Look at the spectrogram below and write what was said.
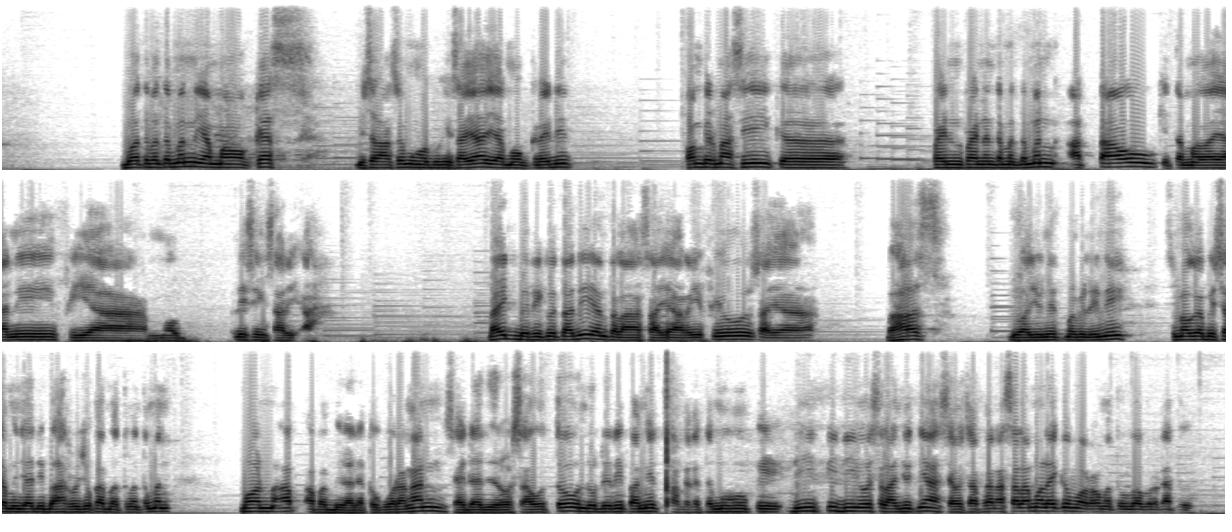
buat teman-teman yang mau cash bisa langsung menghubungi saya yang mau kredit konfirmasi ke finance teman-teman atau kita melayani via leasing syariah. Baik, berikut tadi yang telah saya review, saya bahas dua unit mobil ini. Semoga bisa menjadi bahan rujukan buat teman-teman. Mohon maaf apabila ada kekurangan. Saya dari Rosa Auto undur diri pamit. Sampai ketemu di video selanjutnya. Saya ucapkan Assalamualaikum warahmatullahi wabarakatuh.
